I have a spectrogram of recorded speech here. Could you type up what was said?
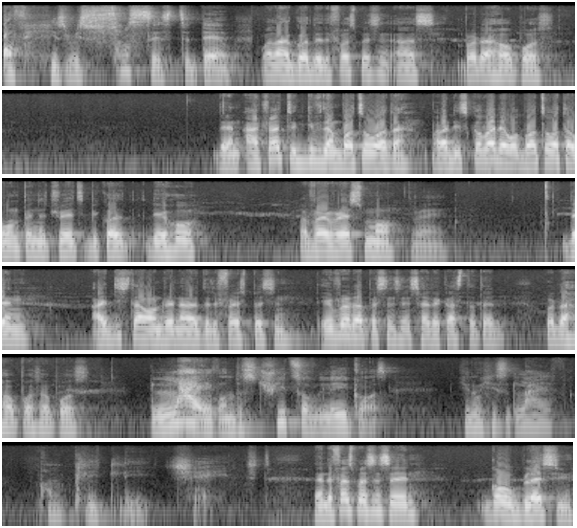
of his resources to them. When I got there, the first person asked, Brother, help us. Then I tried to give them bottled water, but I discovered the bottled water won't penetrate because the hole were very, very small. Right. Then I dished out 100 naira to the first person. Every other person inside the car started, Brother, help us, help us. Live on the streets of Lagos, you know, his life completely changed. Then the first person said, God will bless you.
